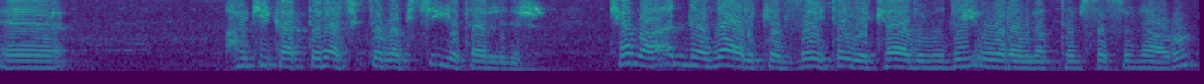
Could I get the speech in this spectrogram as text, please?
e, hakikatleri açıklamak için yeterlidir. Kema enne zâlike zeyte yekâdu mudi'u ve levlem temsesu narun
